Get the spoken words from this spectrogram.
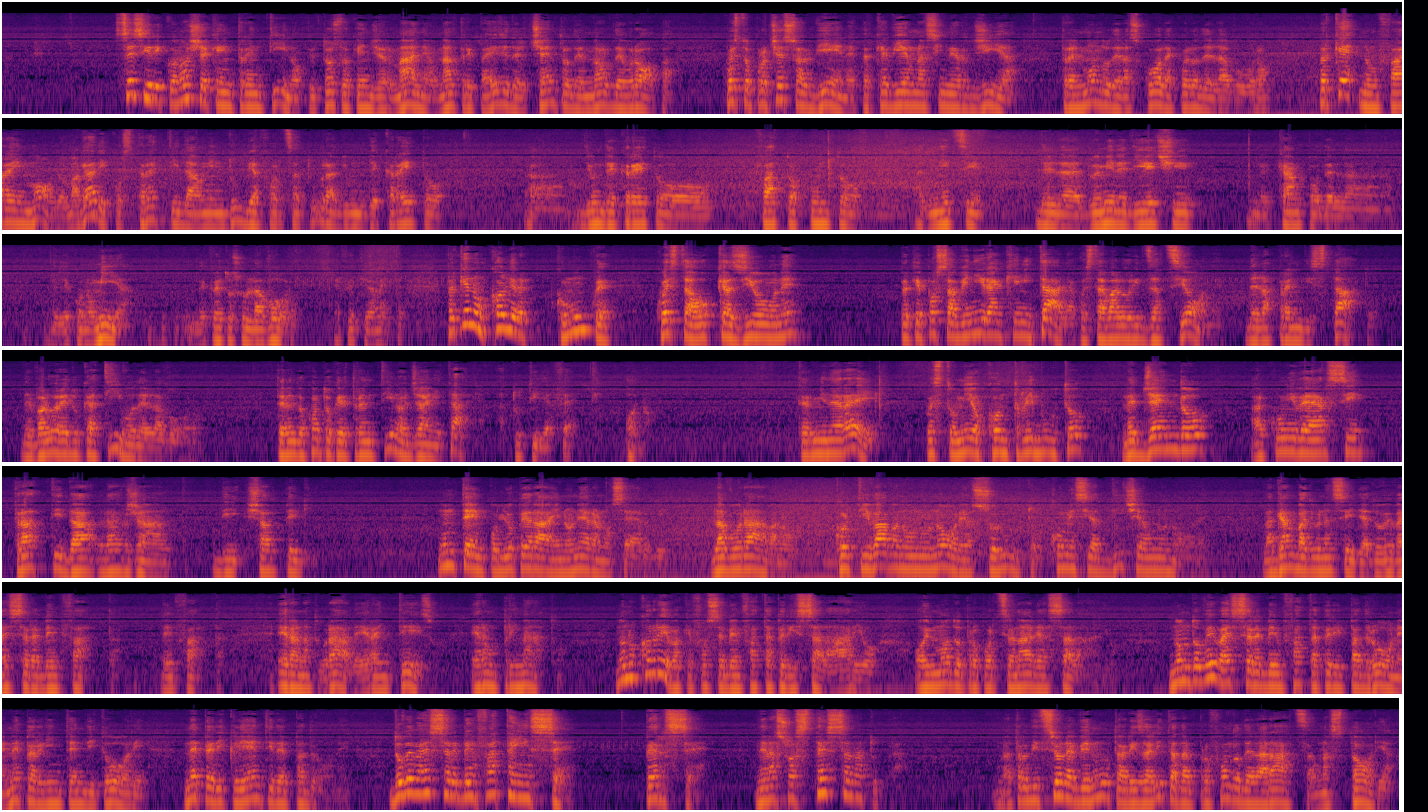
Se si riconosce che in Trentino, piuttosto che in Germania o in altri paesi del centro del nord Europa, questo processo avviene perché vi è una sinergia tra il mondo della scuola e quello del lavoro, perché non fare in modo, magari costretti da un'indubbia forzatura di un decreto, uh, di un decreto fatto appunto agli inizi del 2010 nel campo della, dell'economia, il decreto sul lavoro, effettivamente. Perché non cogliere comunque questa occasione perché possa avvenire anche in Italia questa valorizzazione dell'apprendistato, del valore educativo del lavoro, tenendo conto che il Trentino è già in Italia a tutti gli effetti, o no? Terminerei questo mio contributo leggendo alcuni versi tratti da L'Argent di Charles Péguy. Un tempo gli operai non erano servi, lavoravano, coltivavano un onore assoluto, come si addice a un onore. La gamba di una sedia doveva essere ben fatta, ben fatta. Era naturale, era inteso, era un primato. Non occorreva che fosse ben fatta per il salario o in modo proporzionale al salario. Non doveva essere ben fatta per il padrone, né per gli intenditori, né per i clienti del padrone. Doveva essere ben fatta in sé, per sé, nella sua stessa natura. Una tradizione venuta, risalita dal profondo della razza, una storia,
